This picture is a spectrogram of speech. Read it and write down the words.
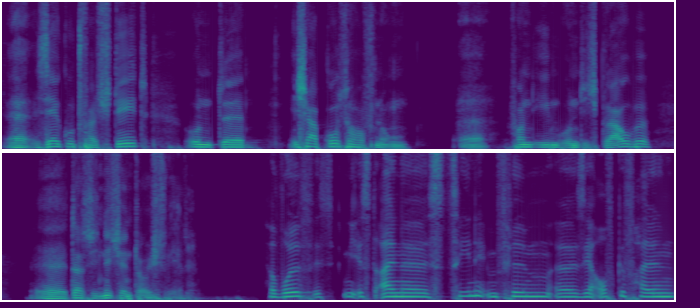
äh, sehr gut versteht. Und äh, ich habe große Hoffnungen äh, von ihm und ich glaube, äh, dass ich nicht enttäuscht werde. Herr Wolf, ist, mir ist eine Szene im Film äh, sehr aufgefallen.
